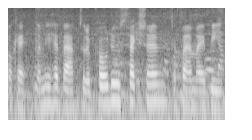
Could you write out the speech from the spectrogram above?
okay let me head back to the produce section to find my beets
